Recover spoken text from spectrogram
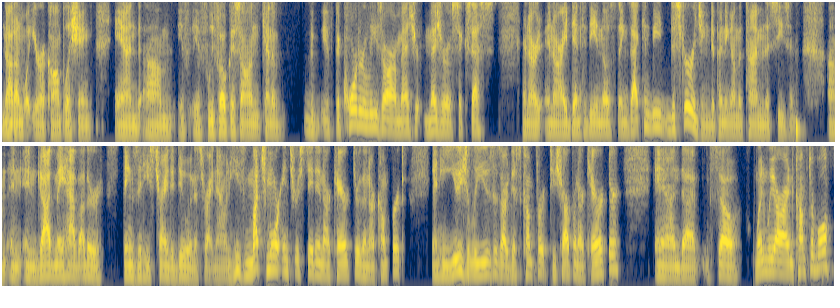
not mm-hmm. on what you're accomplishing. And um, if, if we focus on kind of the, if the quarterlies are our measure measure of success and our and our identity in those things, that can be discouraging depending on the time in the season. Um, and and God may have other things that He's trying to do in us right now, and He's much more interested in our character than our comfort, and He usually uses our discomfort to sharpen our character. And uh, so when we are uncomfortable,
